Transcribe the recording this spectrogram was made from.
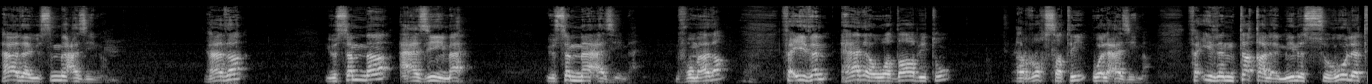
هذا يسمى عزيمة. هذا يسمى عزيمة. يسمى عزيمة. مفهوم هذا؟ فإذا هذا هو ضابط الرخصة والعزيمة. فإذا انتقل من السهولة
